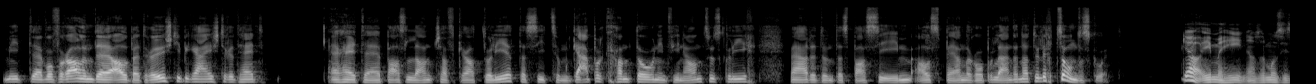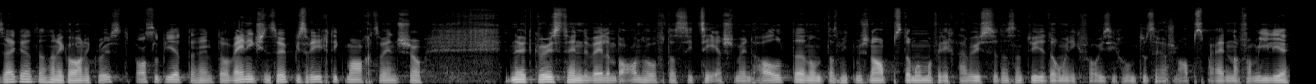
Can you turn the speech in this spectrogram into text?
mit, äh, wo vor allem der Albert Rösti begeistert hat. Er hat der Basel-Landschaft gratuliert, dass sie zum Geberkanton im Finanzausgleich werden und das passe ihm als Berner Oberländer natürlich besonders gut. Ja, immerhin. Also muss ich sagen, das habe ich gar nicht gewusst. Baselbieter haben da wenigstens etwas richtig gemacht, wenn sie schon nicht gewusst haben, in welchem Bahnhof dass sie zuerst halten müssen. Und das mit dem Schnaps, da muss man vielleicht auch wissen, dass natürlich Dominik von uns kommt aus einer Schnapsbrennerfamilie.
